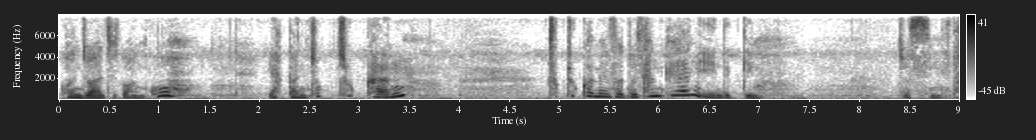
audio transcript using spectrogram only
건조하지도 않고 약간 촉촉한 촉촉하면서도 상쾌한 이 느낌 좋습니다.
